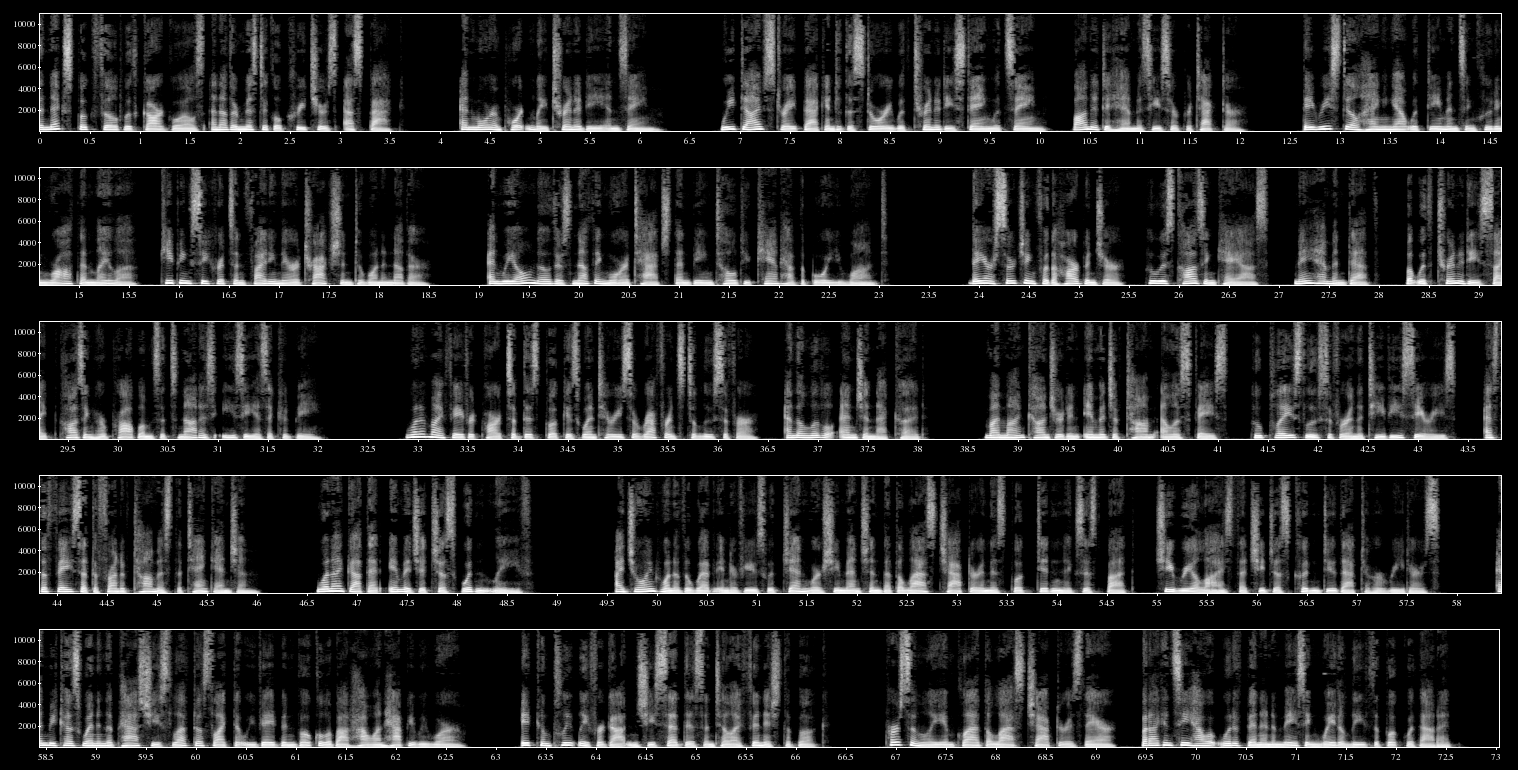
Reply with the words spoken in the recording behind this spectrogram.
The next book filled with gargoyles and other mystical creatures s back. And more importantly, Trinity and Zayne. We dive straight back into the story with Trinity staying with Zayne, bonded to him as he's her protector. They re still hanging out with demons, including Roth and Layla, keeping secrets and fighting their attraction to one another. And we all know there's nothing more attached than being told you can't have the boy you want. They are searching for the Harbinger, who is causing chaos, mayhem, and death, but with Trinity's sight causing her problems, it's not as easy as it could be. One of my favorite parts of this book is when Teresa referenced to Lucifer and the little engine that could. My mind conjured an image of Tom Ellis' face, who plays Lucifer in the TV series, as the face at the front of Thomas the Tank Engine. When I got that image, it just wouldn't leave. I joined one of the web interviews with Jen where she mentioned that the last chapter in this book didn't exist, but she realized that she just couldn't do that to her readers. And because when in the past she's left us like that, we've been vocal about how unhappy we were. It completely forgotten she said this until I finished the book. Personally, I'm glad the last chapter is there, but I can see how it would have been an amazing way to leave the book without it.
